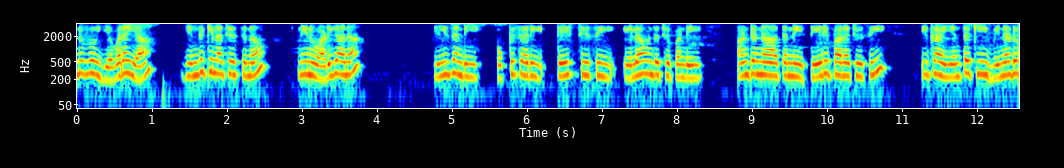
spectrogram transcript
నువ్వు ఎవరయ్యా? ఎందుకు ఇలా చేస్తున్నావు? నేను అడిగానా? ప్లీజ్ అండి ఒక్కసారి టేస్ట్ చూసి ఎలా ఉందో చెప్పండి అంటున్న అతన్ని తేరిపారా చూసి ఇక ఎంతకీ వినడు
